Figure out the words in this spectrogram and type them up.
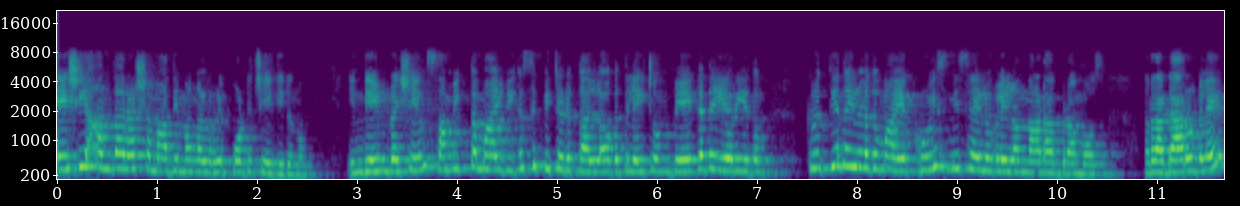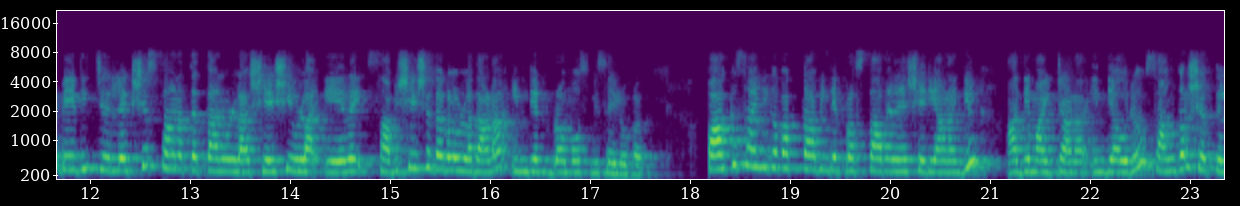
ദേശീയ അന്താരാഷ്ട്ര മാധ്യമങ്ങൾ റിപ്പോർട്ട് ചെയ്തിരുന്നു. ഇന്ത്യയും റഷ്യയും സംയുക്തമായി വികസിപ്പിച്ചെടുത്ത ലോകത്തിലെ ഏറ്റവും വേഗതയേറിയതും കൃത്യതയുള്ളതുമായ ക്രൂയിസ് മിസൈലുകളിൽ ഒന്നാണ് ബ്രഹ്മോസ്. റഡാറുകളെ ഭേദിച്ച് ലക്ഷ്യസ്ഥാനത്തെത്താനുള്ള ശേഷിയുള്ള ഏറെ സവിശേഷതകളുള്ളതാണ് ഇന്ത്യൻ ബ്രഹ്മോസ് മിസൈലുകൾ. പാക് സൈനിക വക്താവിന്റെ പ്രസ്താവന ശരിയാണെങ്കിൽ ആദ്യമായിട്ടാണ് ഇന്ത്യ ഒരു സംഘർഷത്തിൽ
